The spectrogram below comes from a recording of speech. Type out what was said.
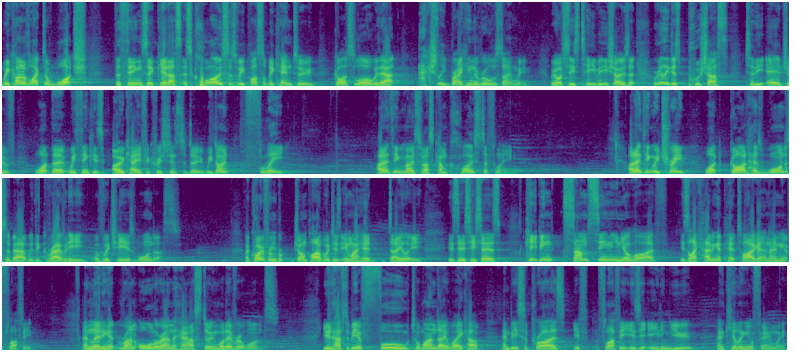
We kind of like to watch the things that get us as close as we possibly can to God's law without actually breaking the rules, don't we? We watch these TV shows that really just push us to the edge of what the, we think is okay for Christians to do. We don't flee. I don't think most of us come close to fleeing. I don't think we treat what God has warned us about with the gravity of which He has warned us. A quote from John Piper, which is in my head daily, is this He says, Keeping some sin in your life is like having a pet tiger and naming it Fluffy and letting it run all around the house doing whatever it wants. You'd have to be a fool to one day wake up and be surprised if Fluffy is eating you and killing your family.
